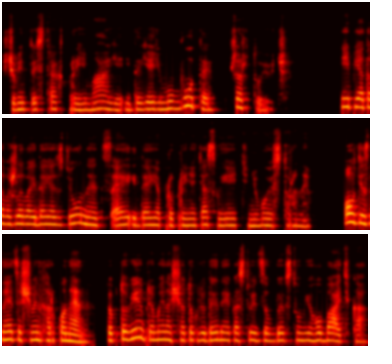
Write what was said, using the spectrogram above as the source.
що він той страх приймає і дає йому бути, жартуючи. І п'ята важлива ідея з Дюни це ідея про прийняття своєї тіньової сторони. Пол дізнається, що він Харконен, тобто він прямий нащадок людини, яка стоїть за вбивством його батька,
